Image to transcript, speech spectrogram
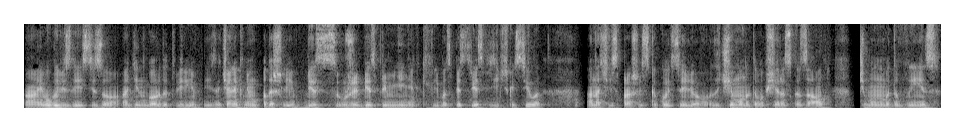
а, его вывезли из СИЗО-1 города Твери. Изначально к нему подошли, без, уже без применения каких-либо спецсредств, физической силы. А начали спрашивать, с какой целью, зачем он это вообще рассказал, почему он это вынес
